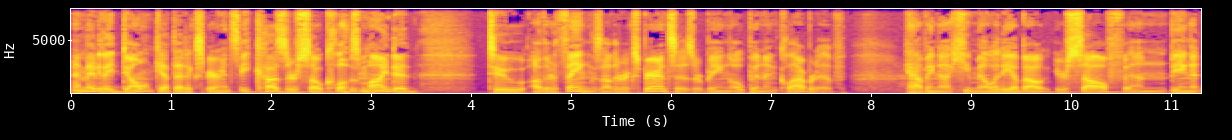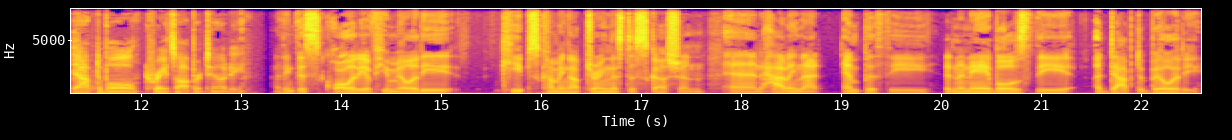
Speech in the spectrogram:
and maybe they don't get that experience because they're so close minded to other things, other experiences, or being open and collaborative. Having a humility about yourself and being adaptable creates opportunity. I think this quality of humility keeps coming up during this discussion. And having that empathy, it enables the adaptability.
